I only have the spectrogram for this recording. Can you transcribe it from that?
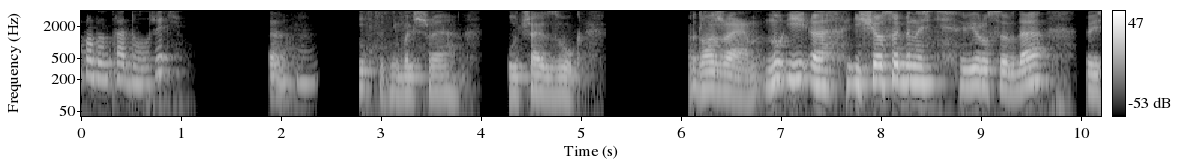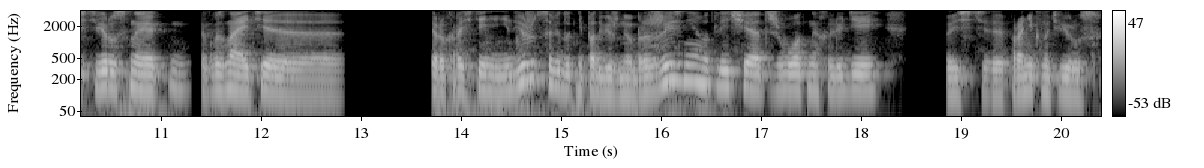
Попробуем продолжить. Да. Видите, тут небольшое улучшают звук. Продолжаем. Ну и э, еще особенность вирусов, да, то есть вирусные, как вы знаете, э, во-первых, растения не движутся, ведут неподвижный образ жизни, в отличие от животных и людей. То есть э, проникнуть вирус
